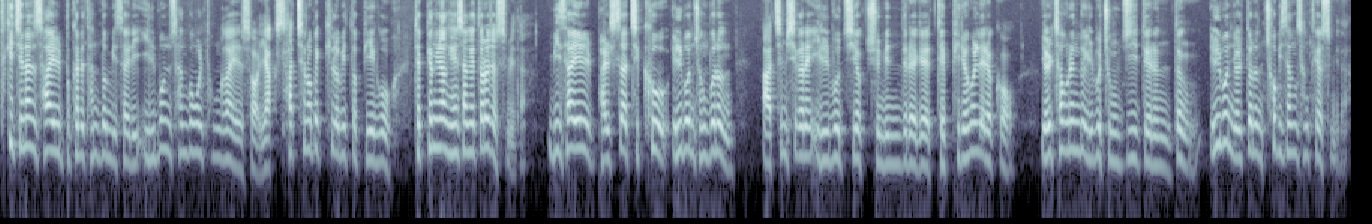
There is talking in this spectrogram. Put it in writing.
특히 지난 4일 북한의 탄도미사일이 일본 상공을 통과해서 약 4500km 비행 후 태평양 해상에 떨어졌습니다. 미사일 발사 직후 일본 정부는 아침 시간에 일부 지역 주민들에게 대피령을 내렸고 열차 운행도 일부 중지되는 등 일본 열도는 초비상 상태였습니다.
